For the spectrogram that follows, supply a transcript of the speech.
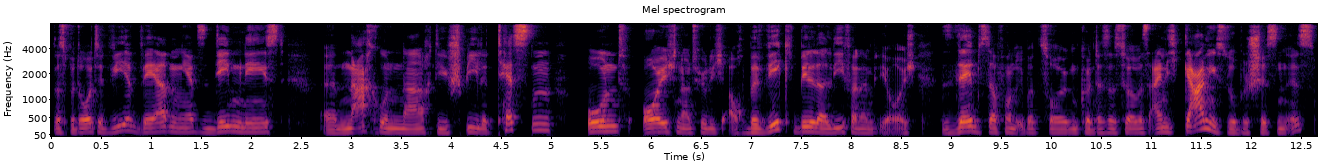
Das bedeutet, wir werden jetzt demnächst äh, nach und nach die Spiele testen und euch natürlich auch Bewegtbilder liefern, damit ihr euch selbst davon überzeugen könnt, dass der Service eigentlich gar nicht so beschissen ist.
